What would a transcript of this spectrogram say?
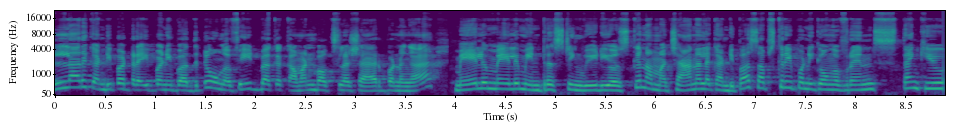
எல்லோரும் கண்டிப்பாக ட்ரை பண்ணி பார்த்துட்டு உங்கள் ஃபீட்பேக்கை கமெண்ட் பாக்ஸில் ஷேர் பண்ணுங்கள் மேலும் மேலும் இன்ட்ரெஸ்டிங் வீடியோஸ்க்கு நம்ம சேனலை கண்டிப்பாக சப்ஸ்கிரைப் பண்ணிக்கோங்க ஃப்ரெண்ட்ஸ் தேங்க்யூ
